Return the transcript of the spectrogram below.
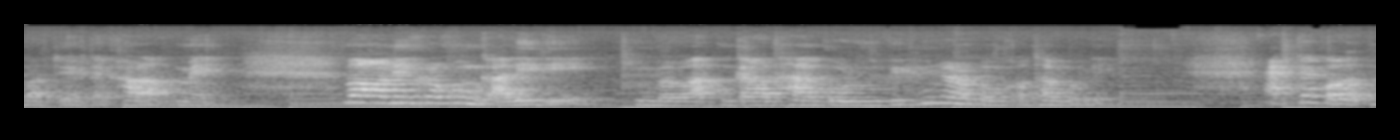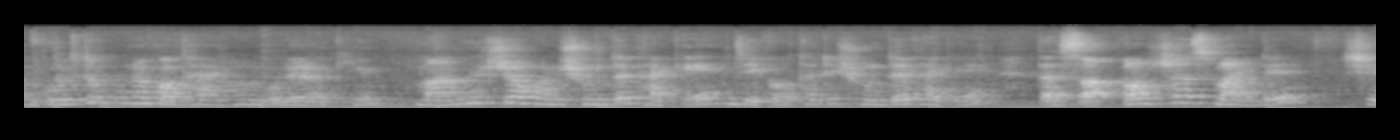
বা তুই একটা খারাপ মেয়ে। বা অনেক রকম গালি দিই, কিংবা গাধা গরু, বিভিন্ন রকম কথা বলি। একটা গুরুত্বপূর্ণ কথা এখন বলে রাখি। মানুষ যখন শুনতে থাকে, যে কথাটি শুনতে থাকে, তার সাবকনশিয়াস মাইন্ডে সে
